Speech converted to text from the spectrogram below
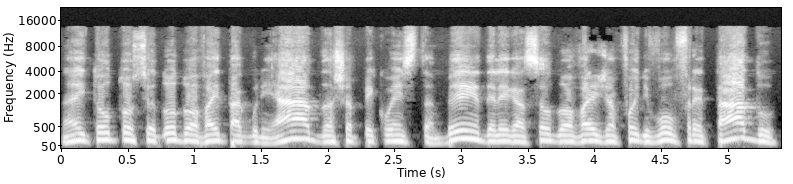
né? Então o torcedor do Havaí está agoniado, da Chapecoense também, a delegação do Havaí já foi de voo fretado.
